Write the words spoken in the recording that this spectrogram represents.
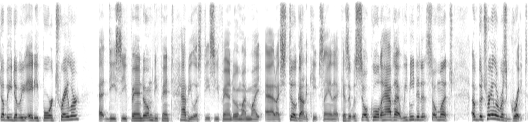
WW84 trailer at DC Fandom, the fantabulous DC Fandom, I might add. I still got to keep saying that because it was so cool to have that. We needed it so much. Of the trailer was great.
